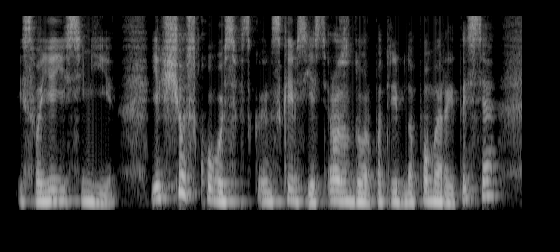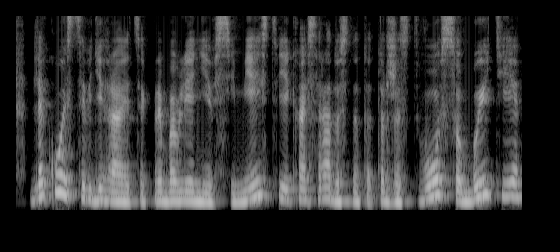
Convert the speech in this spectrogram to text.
і своєї сім'ї. Якщо з когось з кимсь є роздор, потрібно помиритися. Для когось це відіграється як прибавлення в сімействі, якась радісне та- торжество, собиття.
